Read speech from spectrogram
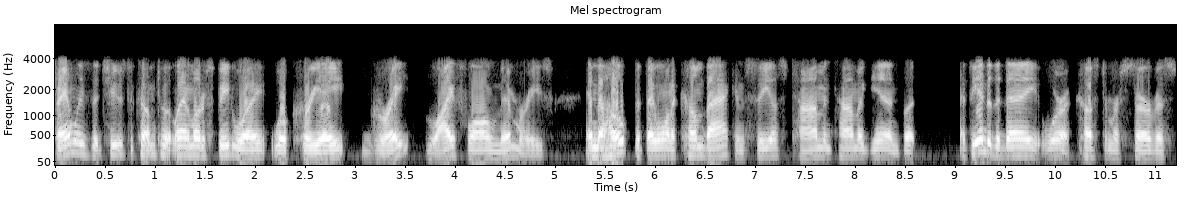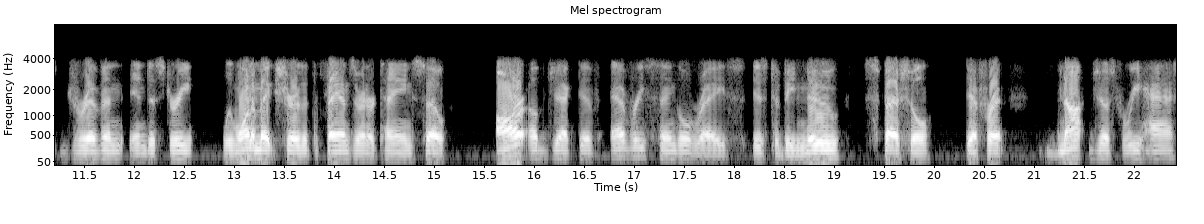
families that choose to come to Atlanta Motor Speedway will create great lifelong memories in the hope that they want to come back and see us time and time again. But at the end of the day, we're a customer service driven industry. We want to make sure that the fans are entertained. So our objective every single race is to be new, special, different, not just rehash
